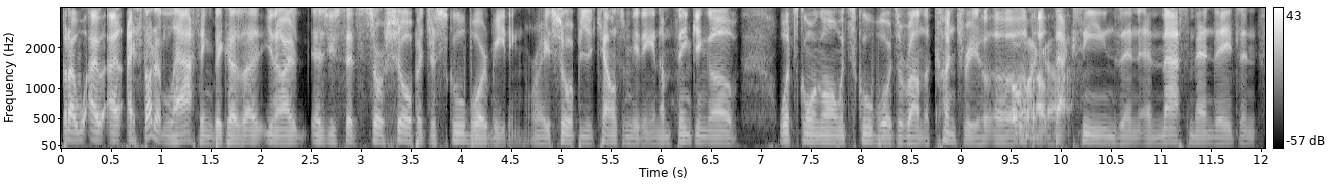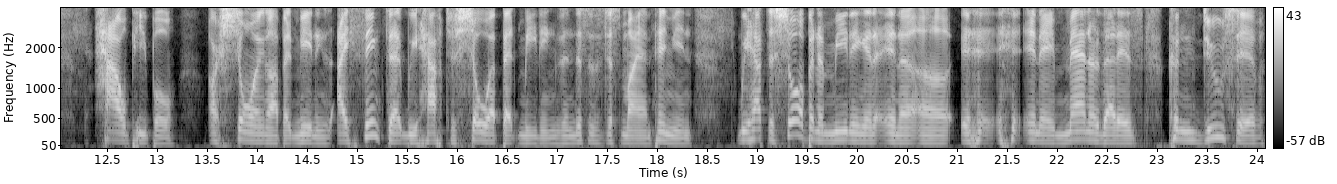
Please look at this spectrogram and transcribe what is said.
But I, I, I started laughing because I, you know, I, as you said, so show up at your school board meeting, right? Show up at your council meeting, and I'm thinking of what's going on with school boards around the country uh, oh about God. vaccines and and mask mandates and how people are showing up at meetings. I think that we have to show up at meetings, and this is just my opinion. We have to show up in a meeting in, in a uh, in a manner that is conducive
